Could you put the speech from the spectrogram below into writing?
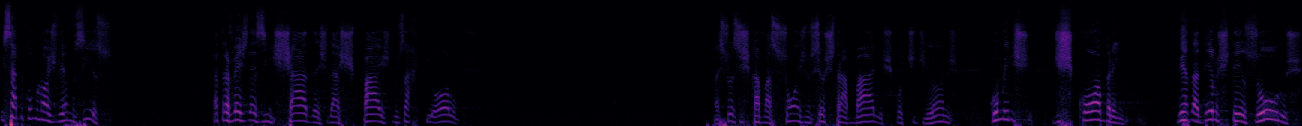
E sabe como nós vemos isso? Através das enxadas, das pás, dos arqueólogos. Nas suas escavações, nos seus trabalhos cotidianos, como eles descobrem verdadeiros tesouros,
